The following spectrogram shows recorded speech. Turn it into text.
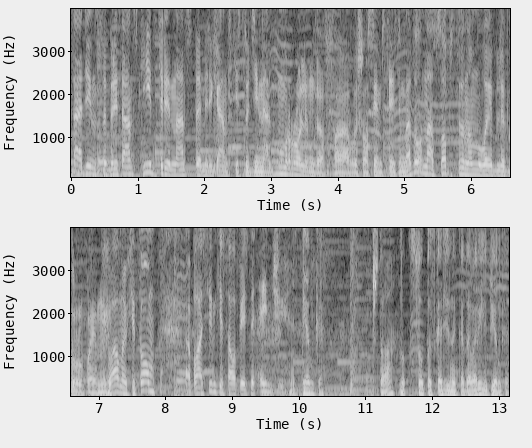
Это 11 британский и 13 американский студийный альбом роллингов э, вышел в 1973 году на собственном лейбле группы. Главным хитом э, пластинки стала песня «Энджи». Пенка. Что? Ну, суп из козины, когда варили, пенка.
